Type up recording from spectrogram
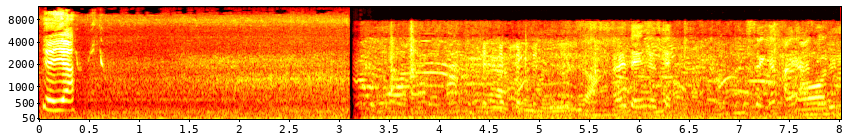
ya ya Ayo. 唔食嘅睇下。哦，呢啲。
